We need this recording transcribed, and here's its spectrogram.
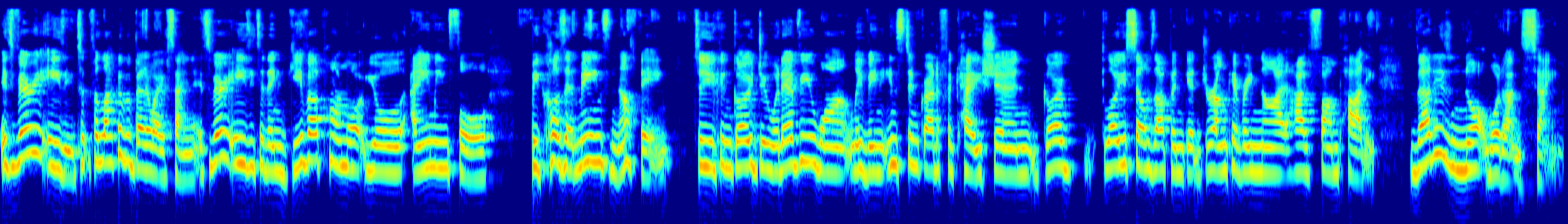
it's very easy, to, for lack of a better way of saying it, it's very easy to then give up on what you're aiming for because it means nothing. So you can go do whatever you want, live in instant gratification, go blow yourselves up and get drunk every night, have fun party. That is not what I'm saying.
